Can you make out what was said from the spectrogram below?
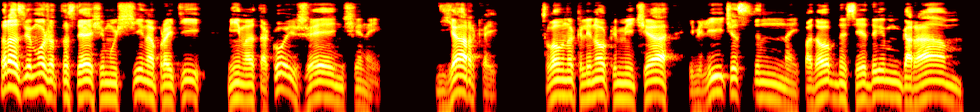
Разве может настоящий мужчина пройти мимо такой женщины, яркой, словно клинок меча и величественной, подобно седым горам.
